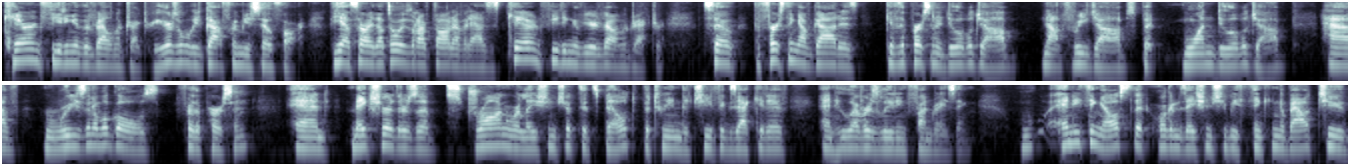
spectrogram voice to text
care and feeding of the development director. Here's what we've got from you so far. Yeah, sorry, that's always what I've thought of it as is care and feeding of your development director. So, the first thing I've got is give the person a doable job, not three jobs, but one doable job. Have reasonable goals for the person and make sure there's a strong relationship that's built between the chief executive and whoever's leading fundraising anything else that organizations should be thinking about to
